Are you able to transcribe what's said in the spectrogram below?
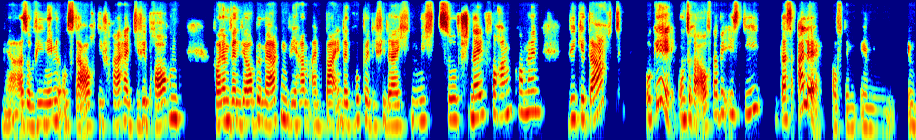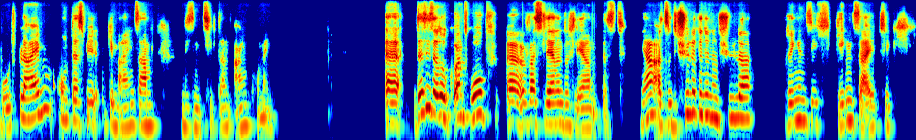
Ja, also wir nehmen uns da auch die Freiheit, die wir brauchen, vor allem wenn wir auch bemerken, wir haben ein paar in der Gruppe, die vielleicht nicht so schnell vorankommen wie gedacht. Okay, unsere Aufgabe ist die, dass alle auf dem, im, im Boot bleiben und dass wir gemeinsam in diesem Ziel dann ankommen. Äh, das ist also ganz grob, äh, was Lernen durch Lernen ist. Ja, also die Schülerinnen und Schüler bringen sich gegenseitig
